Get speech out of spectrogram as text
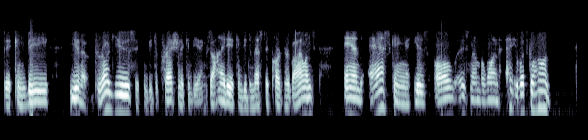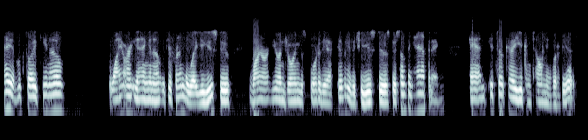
It can be, you know, drug use, it can be depression, it can be anxiety, it can be domestic partner violence. And asking is always number one. Hey, what's going on? Hey, it looks like, you know, why aren't you hanging out with your friend the way you used to? Why aren't you enjoying the sport or the activity that you used to? Is there something happening? And it's okay, you can tell me what it is.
